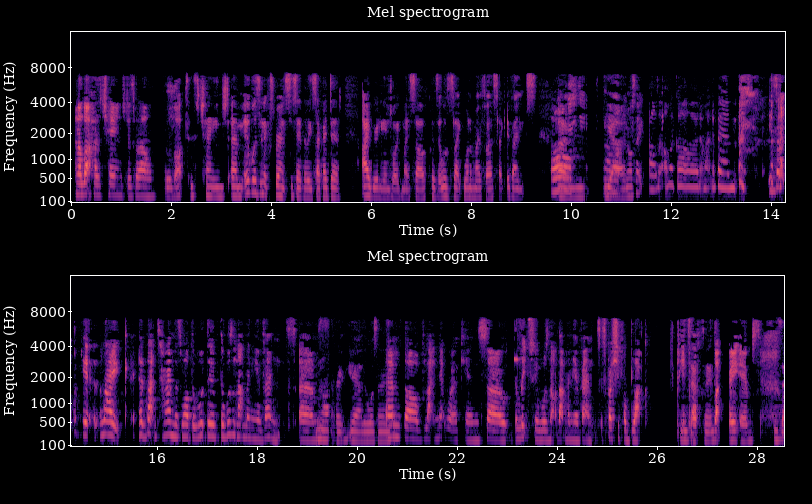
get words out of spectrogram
And a lot has changed as well. a lot has changed. Um, it was an experience to say the least. Like I did, I really enjoyed myself because it was like one of my first like events. Oh, Um, oh. yeah, and I was like, I was like, oh my god, I'm at an event. exactly. Like at that time as well, there, there there wasn't that many events. Um, no, yeah, there wasn't. in terms of like networking, so there literally was not that many events, especially for black people, exactly, black creatives.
